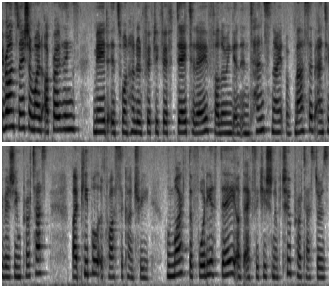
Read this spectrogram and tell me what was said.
Iran's nationwide uprisings made its 155th day today following an intense night of massive anti regime protest by people across the country who marked the 40th day of the execution of two protesters,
